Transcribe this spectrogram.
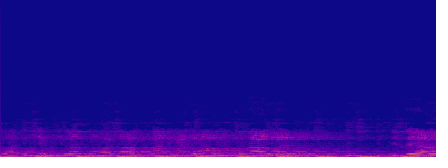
સાચી ગુજરાત ભાષા અંગત હેડવાનું મજા આવે. એટલે મારી નહીં છે છે આ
